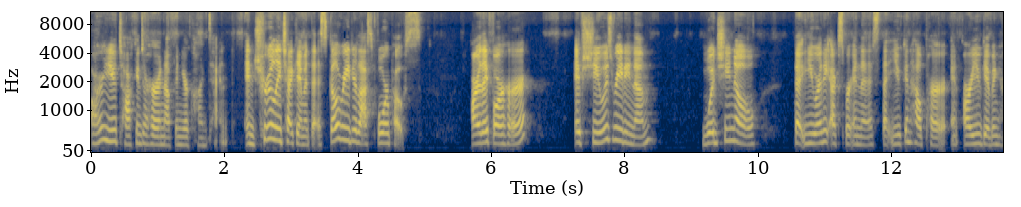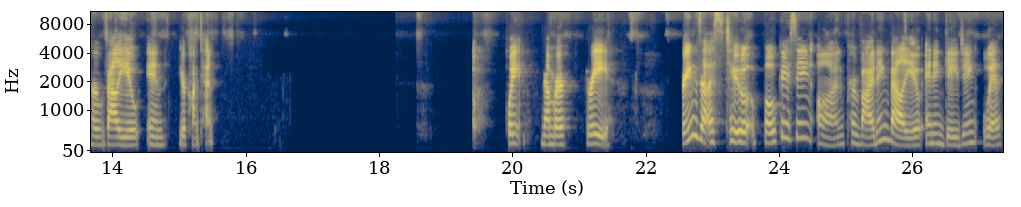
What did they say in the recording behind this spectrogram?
are you talking to her enough in your content? And truly check in with this. Go read your last four posts. Are they for her? If she was reading them, would she know that you are the expert in this, that you can help her, and are you giving her value in your content? Point number three brings us to focusing on providing value and engaging with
